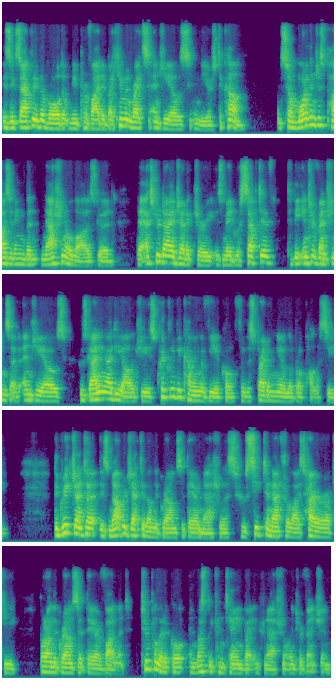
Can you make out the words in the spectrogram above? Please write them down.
is exactly the role that will be provided by human rights NGOs in the years to come. And so more than just positing the national law is good, the extradiegetic jury is made receptive to the interventions of NGOs whose guiding ideology is quickly becoming a vehicle for the spread of neoliberal policy. The Greek junta is not rejected on the grounds that they are nationalists who seek to naturalize hierarchy, but on the grounds that they are violent, too political, and must be contained by international intervention.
